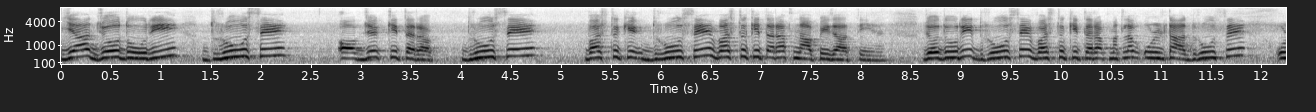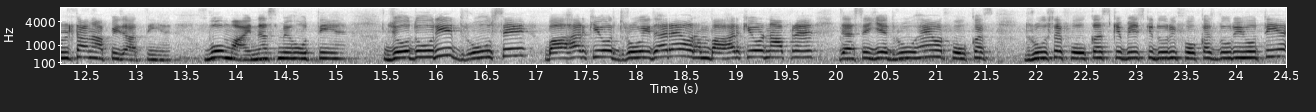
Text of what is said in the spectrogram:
या जो दूरी ध्रुव से ऑब्जेक्ट की तरफ़, ध्रुव से वस्तु की, ध्रुव से वस्तु की तरफ़ नापी जाती हैं। जो दूरी ध्रुव से वस्तु की तरफ़ मतलब उल्टा, ध्रुव से उल्टा नापी जाती हैं, वो माइनस में होती हैं। जो दूरी ध्रुव से बाहर की ओर, ध्रुव इधर है और हम बाहर की ओर नाप रहे हैं, जैसे ये ध्रुव है और फोकस ध्रुव से फोकस के बीच की दूरी फोकस दूरी होती है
